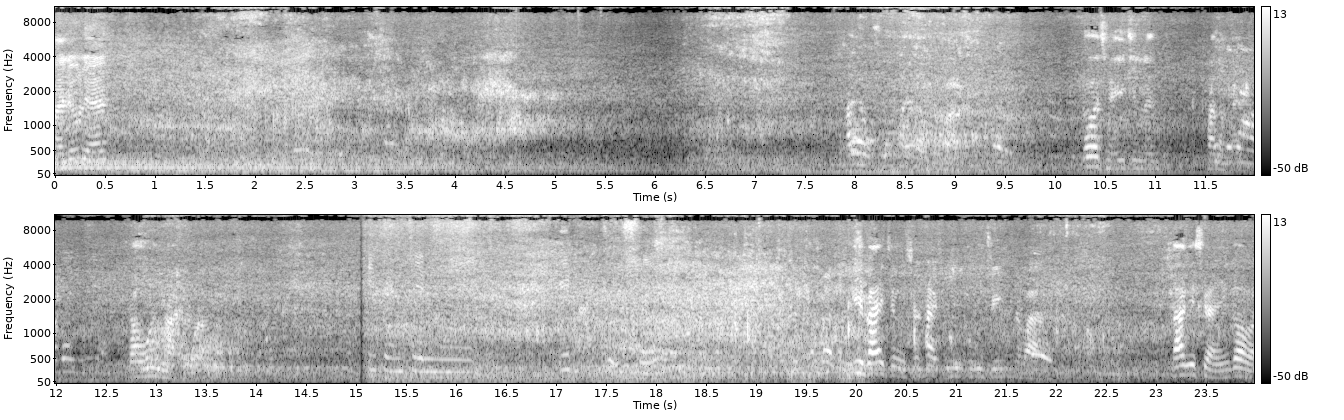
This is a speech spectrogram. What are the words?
买榴莲。还有吃还有多少钱一斤呢？看到没？刚问他。一公斤一百九十。一百九十泰铢一公斤是吧？那你选一个吧。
